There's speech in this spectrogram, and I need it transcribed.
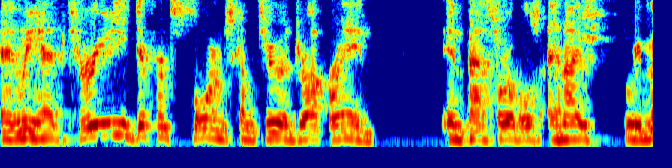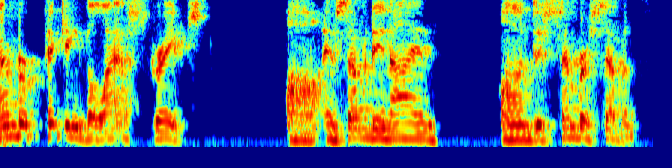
and we had three different storms come through and drop rain in Paso Robles, and I remember picking the last grapes uh, in 79 on December 7th.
